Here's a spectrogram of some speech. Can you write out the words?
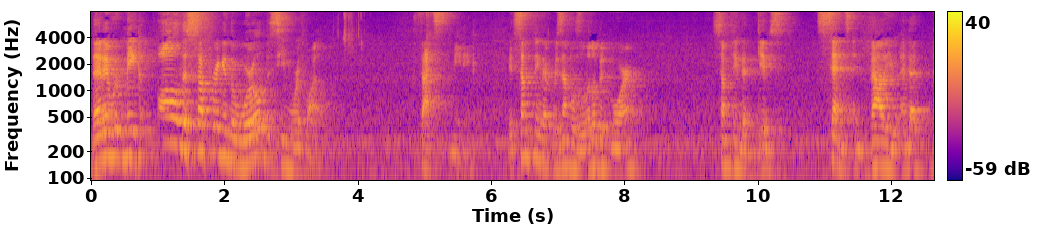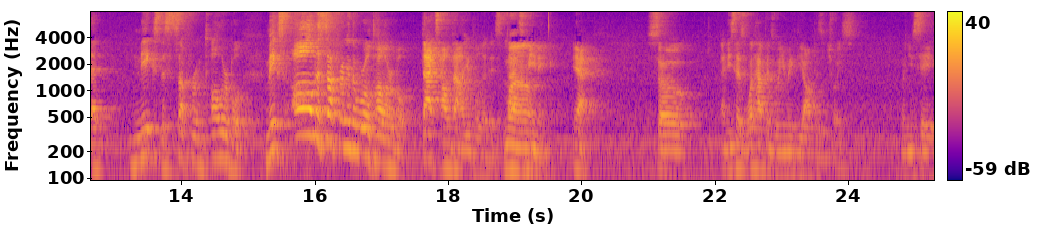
that it would make all the suffering in the world seem worthwhile. That's meaning. It's something that resembles a little bit more something that gives sense and value and that, that makes the suffering tolerable, makes all the suffering in the world tolerable. That's how valuable it is. That's Wow. meaning. Yeah. So, and he says, what happens when you make the opposite choice? When you say,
